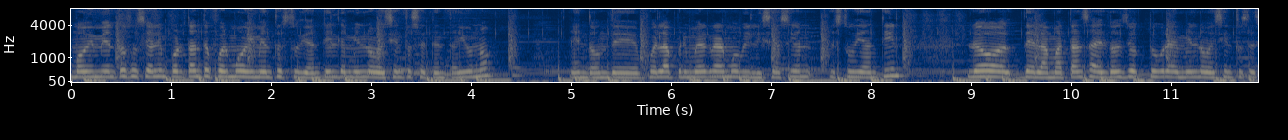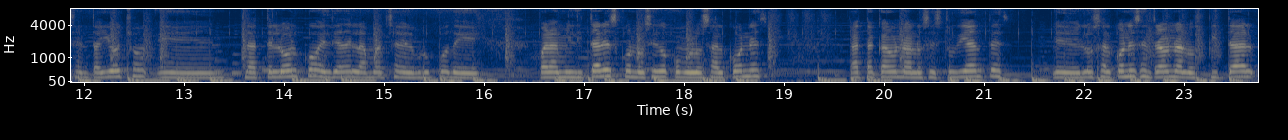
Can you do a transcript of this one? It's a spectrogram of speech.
movimiento social importante fue el movimiento estudiantil de 1971 en donde fue la primera gran movilización estudiantil, luego de la matanza del 2 de octubre de 1968 en Tlatelolco, el día de la marcha del grupo de paramilitares conocido como los halcones, atacaron a los estudiantes. Eh, los halcones entraron al hospital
